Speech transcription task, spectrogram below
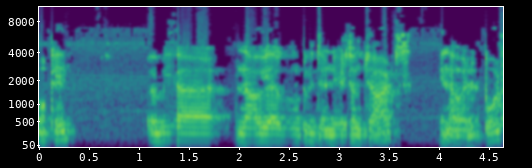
Okay. We are now we are going to generate some charts in our report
